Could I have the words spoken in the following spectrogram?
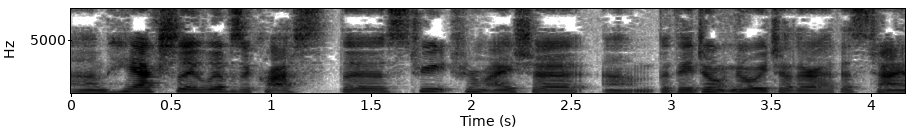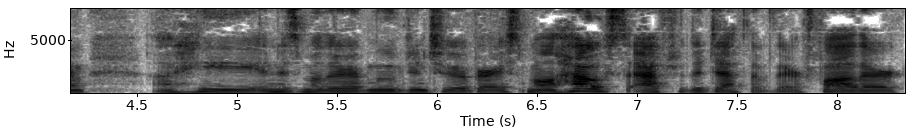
um, he actually lives across the street from ayesha um, but they don't know each other at this time uh, he and his mother have moved into a very small house after the death of their father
